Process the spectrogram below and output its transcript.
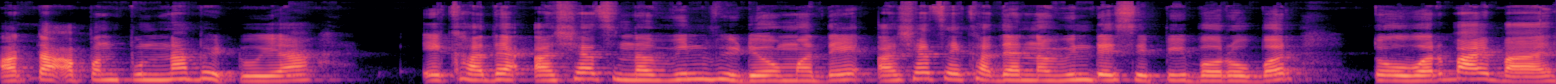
आता आपण पुन्हा भेटूया एखाद्या अशाच नवीन व्हिडिओमध्ये अशाच एखाद्या नवीन रेसिपीबरोबर तोवर बाय बाय.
